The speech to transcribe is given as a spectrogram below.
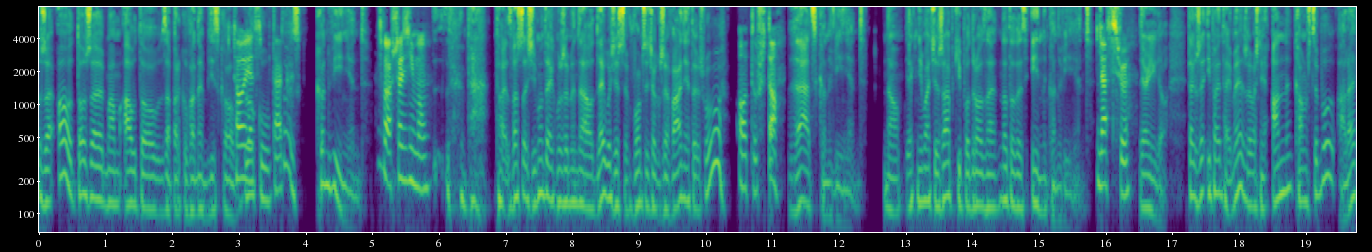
Że o, to, że mam auto zaparkowane blisko To jest- bloku, tak. to jest convenient. Zwłaszcza zimą. Tak, tak, zwłaszcza zimą, to jak możemy na odległość jeszcze włączyć ogrzewanie, to już uh, Otóż to. that's convenient. No, jak nie macie żabki po drodze, no to to jest inconvenient. That's true. There you go. Także i pamiętajmy, że właśnie uncomfortable, ale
